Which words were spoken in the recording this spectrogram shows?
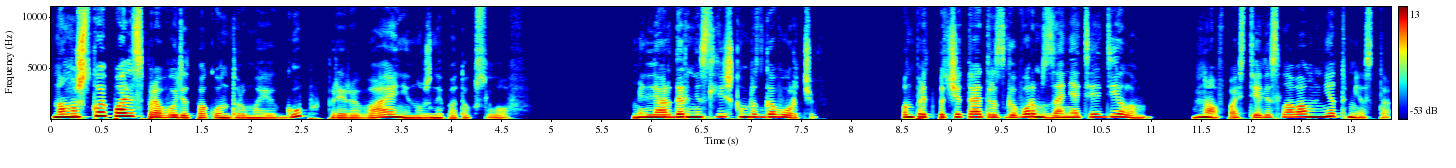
Но мужской палец проводит по контуру моих губ, прерывая ненужный поток слов. Миллиардер не слишком разговорчив. Он предпочитает разговором занятия делом, но в постели словам нет места.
